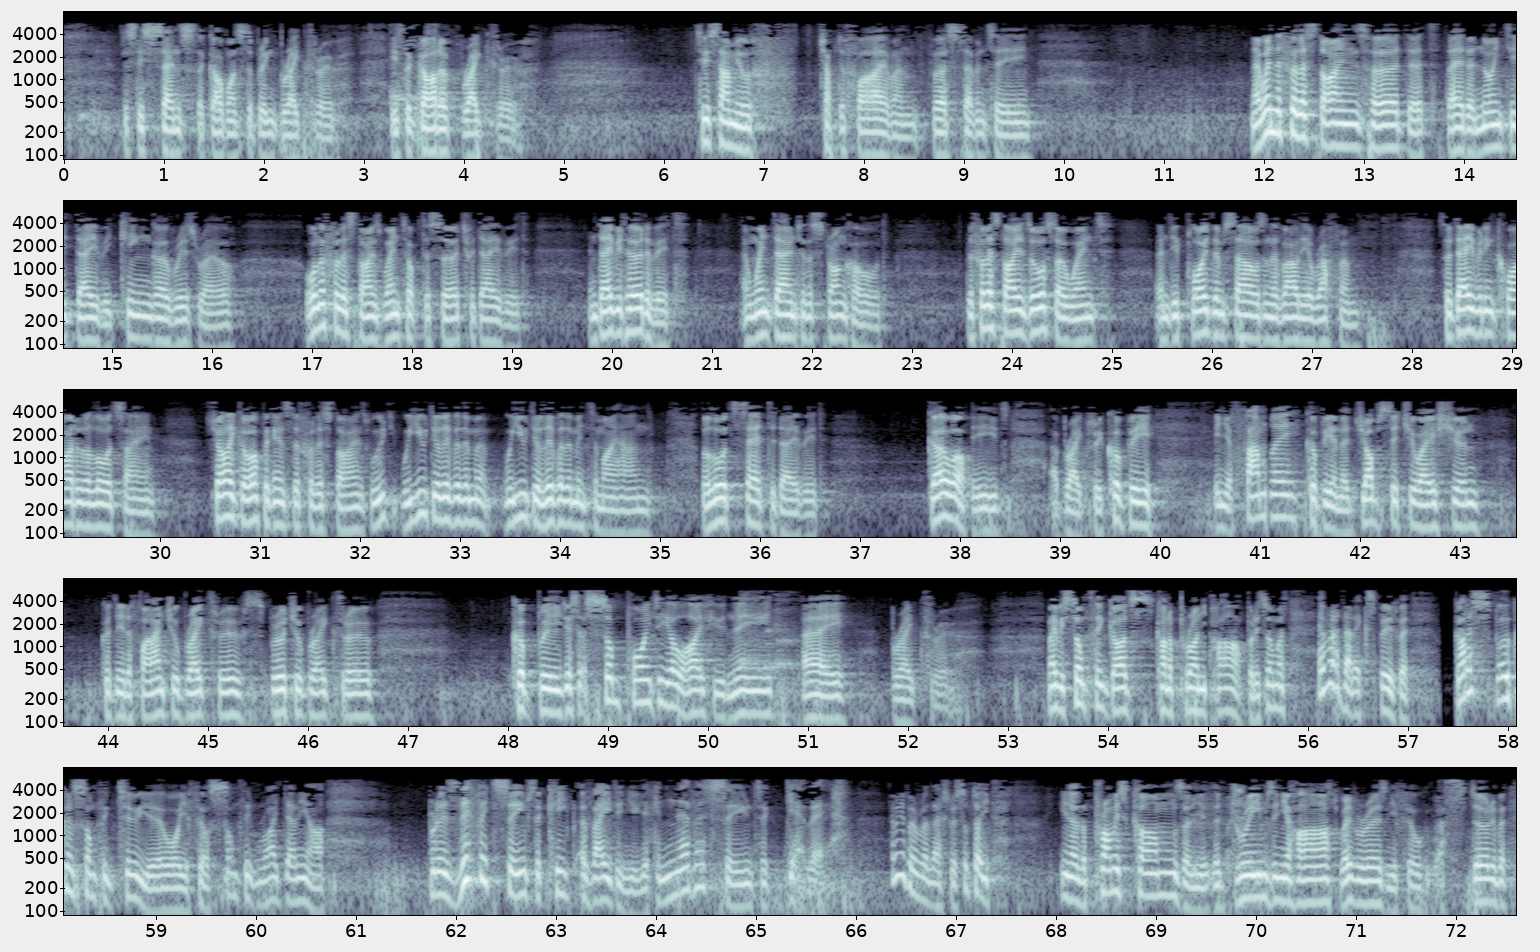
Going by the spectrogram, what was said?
Just this sense that God wants to bring breakthrough. He's the God of breakthrough. 2 Samuel chapter 5 and verse 17. Now when the Philistines heard that they had anointed David king over Israel, all the Philistines went up to search for David. And David heard of it and went down to the stronghold. The Philistines also went and deployed themselves in the valley of Rephaim. So David inquired of the Lord, saying, Shall I go up against the Philistines? Will you, will you deliver them, will you deliver them into my hand? The Lord said to David, Go up. Needs a breakthrough. Could be in your family, could be in a job situation, could need a financial breakthrough, spiritual breakthrough, could be just at some point in your life you need a breakthrough. Maybe something God's kind of put on your heart, but it's almost, ever had that experience where God has spoken something to you, or you feel something right down your heart, but as if it seems to keep evading you. You can never seem to get there. Have you ever read that? Sometimes, you know, the promise comes and you, the dreams in your heart, whatever it is, and you feel a stirring, but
